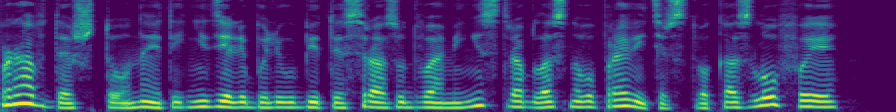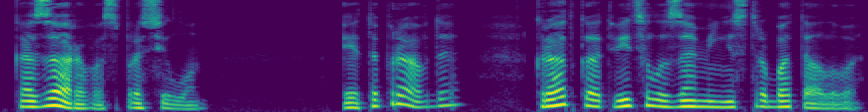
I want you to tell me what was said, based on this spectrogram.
Правда, что на этой неделе были убиты сразу два министра областного правительства, Козлов и Казарова, спросил он. Это правда, кратко ответила замминистра Баталова.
